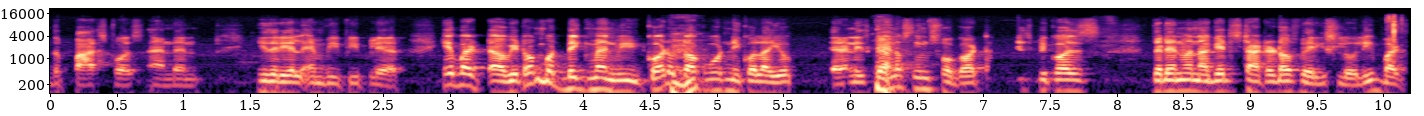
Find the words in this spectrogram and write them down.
the past was, and then he's a real MVP player. Hey, but uh, we're talking about big men. We got to talk about Nikola Jokic, and it kind Yeah. of seems forgotten just because the Denver Nuggets started off very slowly, but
